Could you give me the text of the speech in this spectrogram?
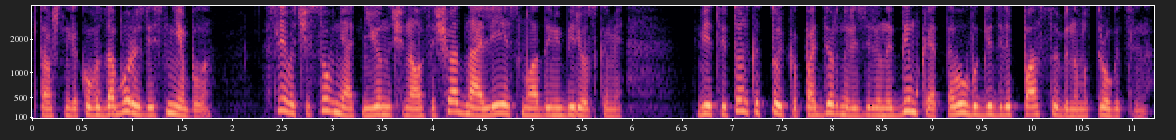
потому что никакого забора здесь не было. Слева часовня, от нее начиналась еще одна аллея с молодыми березками. Ветви только-только поддернули зеленой дымкой, оттого выглядели по-особенному трогательно.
